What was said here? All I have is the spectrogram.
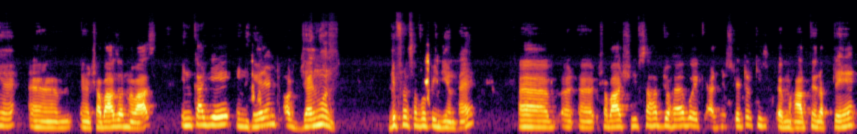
हैं शहबाज और नवाज़ इनका ये इनहेरेंट और जेनुअन डिफरेंस ऑफ़ ओपिनियन है। शहबाज शरीफ साहब जो है वो एक एडमिनिस्ट्रेटर की महारतें रखते हैं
